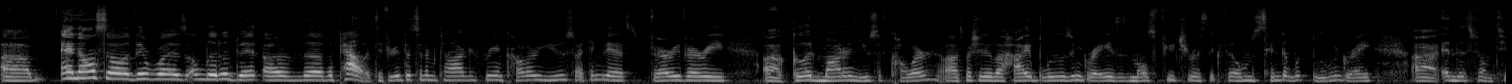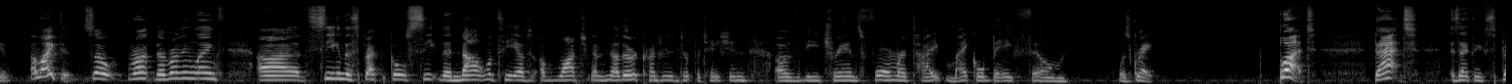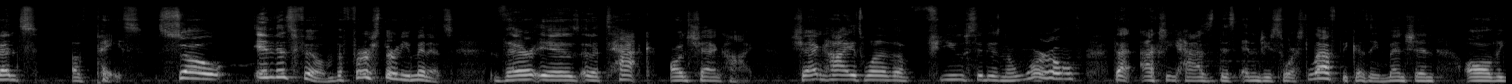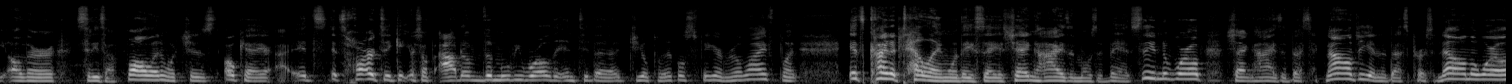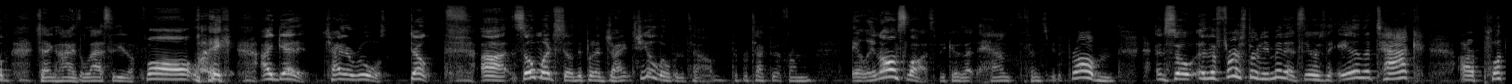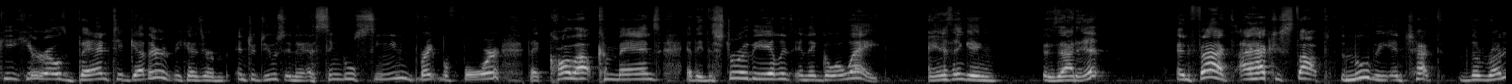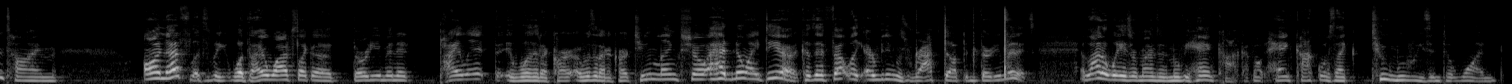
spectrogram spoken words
Um, and also there was a little bit of the the palettes. If you're into cinematography and color use, I think that's very very uh, good modern use of color, uh, especially the high blues and grays. As most futuristic films tend to look blue and gray, uh, in this film too. I liked it. So run, the running length, uh, seeing the spectacle, see the novelty of, of watching another country's interpretation of the Transformer type Michael Bay film was great. But that is at the expense of pace. So in this film, the first 30 minutes, there is an attack on Shanghai. Shanghai is one of the few cities in the world that actually has this energy source left because they mention all the other cities have fallen, which is okay. It's it's hard to get yourself out of the movie world into the geopolitical sphere in real life, but it's kind of telling when they say Shanghai is the most advanced city in the world. Shanghai is the best technology and the best personnel in the world. Shanghai is the last city to fall. Like I get it. China rules dope. Uh, so much so they put a giant shield over the town to protect it from alien onslaughts because that tends to be the problem. And so in the first 30 minutes, there's the alien attack. Our plucky heroes band together because they're introduced in a single scene right before. They call out commands and they destroy the aliens and they go away. And you're thinking, is that it? In fact, I actually stopped the movie and checked the runtime on Netflix. What I watched like a 30 minute pilot. It wasn't a car. It wasn't like a cartoon length show. I had no idea because it felt like everything was wrapped up in 30 minutes. In a lot of ways, it reminds me of the movie Hancock. I felt Hancock was like two movies into one.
